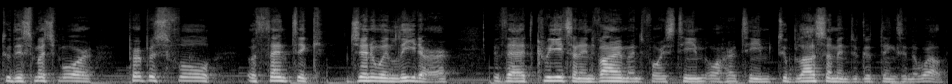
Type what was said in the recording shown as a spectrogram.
to this much more purposeful, authentic, genuine leader that creates an environment for his team or her team to blossom and do good things in the world.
